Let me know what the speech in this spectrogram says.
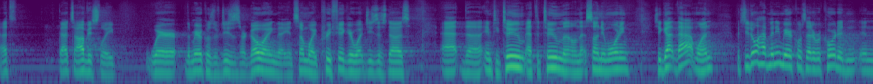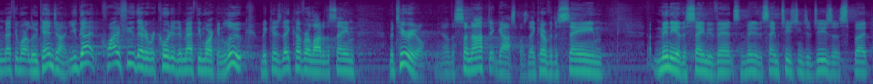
That's, that's obviously where the miracles of Jesus are going. They, in some way, prefigure what Jesus does at the empty tomb, at the tomb uh, on that Sunday morning. So you got that one, but you don't have many miracles that are recorded in, in Matthew, Mark, Luke, and John. You've got quite a few that are recorded in Matthew, Mark, and Luke because they cover a lot of the same material. You know, the synoptic gospels, they cover the same, many of the same events and many of the same teachings of Jesus. But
